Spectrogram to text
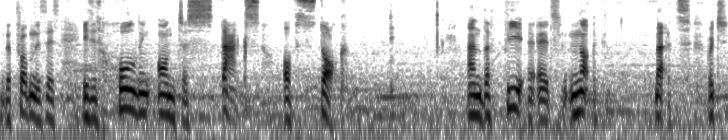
the problem is this: it is holding on to stacks of stock, and the fear it's not that which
